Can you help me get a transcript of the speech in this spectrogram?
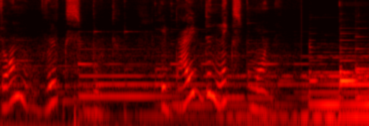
John Wilkes Booth. He died the next morning.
